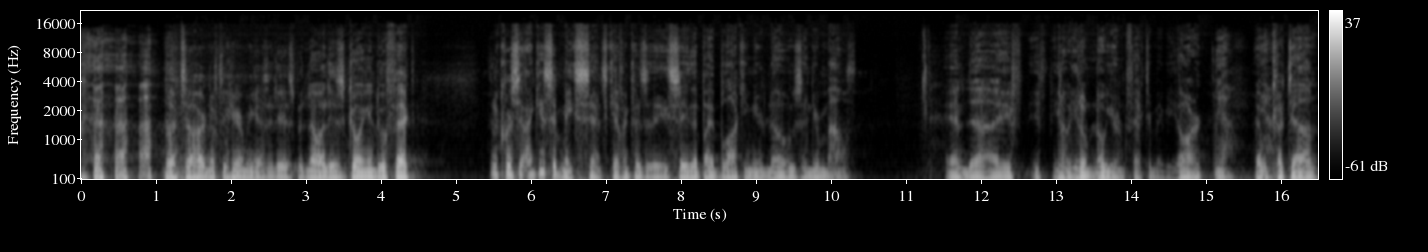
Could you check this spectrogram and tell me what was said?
but uh, hard enough to hear me as it is. But no, it is going into effect. And of course, I guess it makes sense, Kevin, because they say that by blocking your nose and your mouth, and uh, if if you know you don't know you're infected, maybe you are, Yeah. that yeah. would cut down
